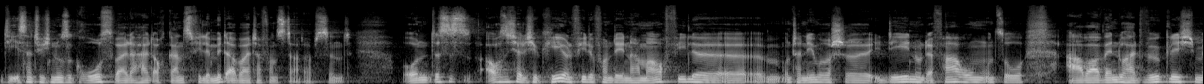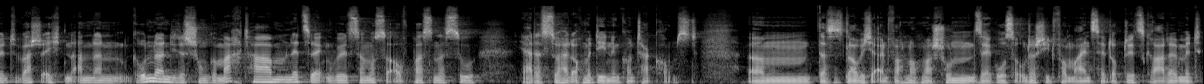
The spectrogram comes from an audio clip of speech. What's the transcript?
die ist natürlich nur so groß, weil da halt auch ganz viele Mitarbeiter von Startups sind. Und das ist auch sicherlich okay und viele von denen haben auch viele äh, unternehmerische Ideen und Erfahrungen und so. Aber wenn du halt wirklich mit waschechten anderen Gründern, die das schon gemacht haben, netzwerken willst, dann musst du aufpassen, dass du ja, dass du halt auch mit denen in Kontakt kommst. Ähm, das ist, glaube ich, einfach nochmal schon ein sehr großer Unterschied vom Mindset. Ob du jetzt gerade mit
